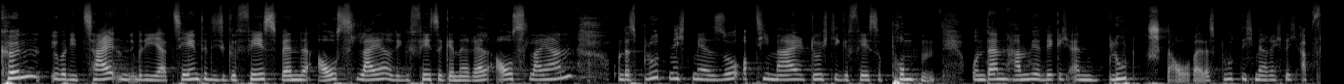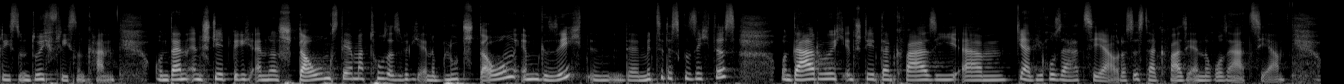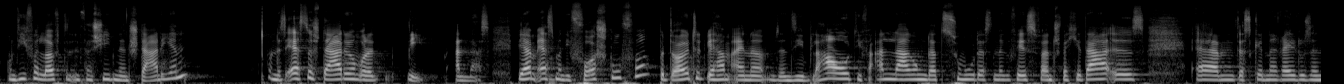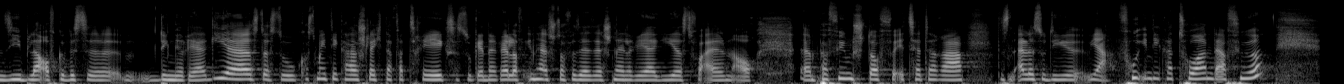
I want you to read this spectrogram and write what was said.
können über die Zeit und über die Jahrzehnte diese Gefäßwände ausleiern oder die Gefäße generell ausleiern und das Blut nicht mehr so optimal durch die Gefäße pumpen. Und dann haben wir wirklich einen Blutstau, weil das Blut nicht mehr richtig abfließen und durchfließen kann. Und dann entsteht wirklich eine Stauungsdermatose, also wirklich eine Blutstauung im Gesicht, in der Mitte des Gesichtes. Und dadurch entsteht dann quasi ähm, ja, die Rosatia, oder das ist dann quasi eine Rosatia. Und die verläuft dann in verschiedenen Stadien. Und das erste Stadium, oder nee, anders. Wir haben erstmal die Vorstufe, bedeutet, wir haben eine sensible Haut, die Veranlagung dazu, dass eine Gefäßwandschwäche da ist, ähm, dass generell du sensibler auf gewisse ähm, Dinge reagierst, dass du Kosmetika schlechter verträgst, dass du generell auf Inhaltsstoffe sehr, sehr schnell reagierst, vor allem auch ähm, Parfümstoffe etc. Das sind alles so die ja, Frühindikatoren dafür.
